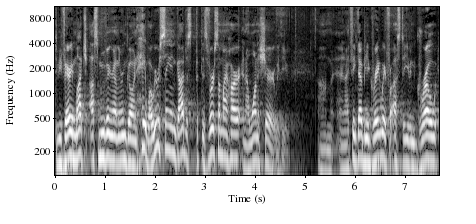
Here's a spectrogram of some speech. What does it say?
to be very much us moving around the room going, hey, while we were singing, God just put this verse on my heart and I want to share it with you. Um, and I think that would be a great way for us to even grow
